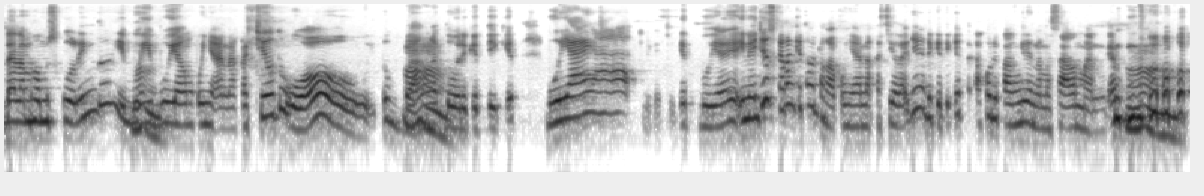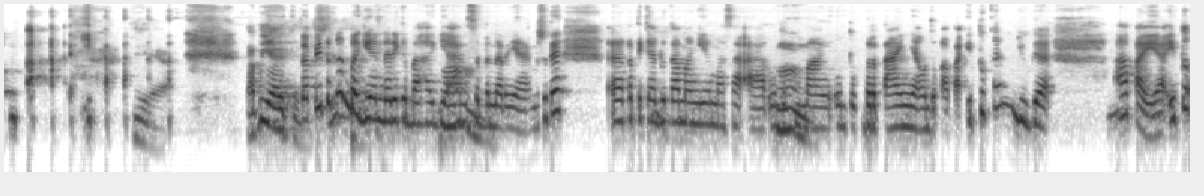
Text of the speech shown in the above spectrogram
dalam homeschooling tuh ibu-ibu hmm. yang punya anak kecil tuh wow, itu banget hmm. tuh dikit-dikit Bu Yaya, dikit-dikit Bu Yaya. Ini aja sekarang kita udah gak punya anak kecil aja dikit-dikit aku dipanggil nama Salman kan. Hmm. Iya. Tapi ya itu. Tapi itu kan bagian dari kebahagiaan hmm. sebenarnya. Maksudnya uh, ketika duta manggil Mas Aar untuk hmm. mang, untuk bertanya untuk apa, itu kan juga apa ya? Itu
